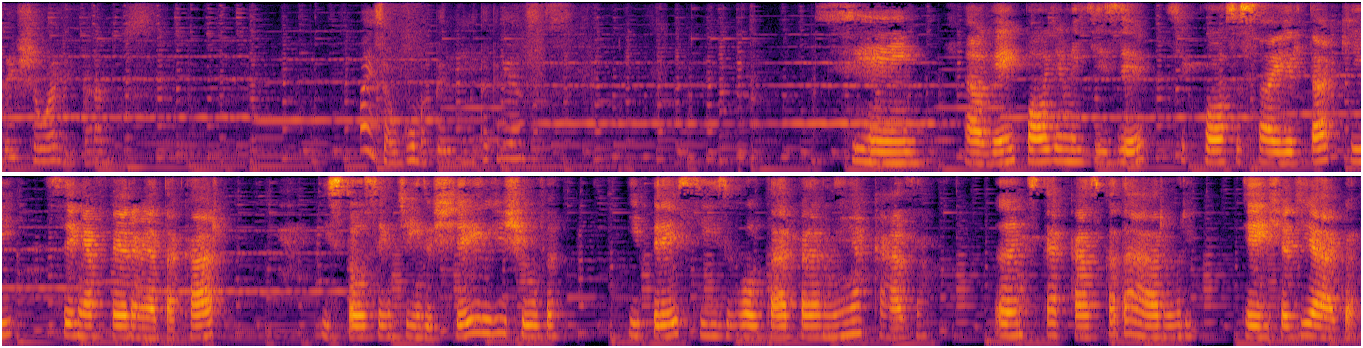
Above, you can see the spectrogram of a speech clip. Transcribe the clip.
deixou ali para nós. Mais alguma pergunta, crianças? Sim. Alguém pode me dizer se posso sair daqui sem a fera me atacar? Estou sentindo cheiro de chuva e preciso voltar para minha casa antes que a casca da árvore encha de água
